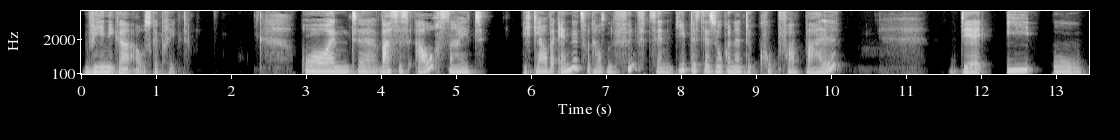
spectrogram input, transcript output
weniger ausgeprägt. Und äh, was es auch seit, ich glaube, Ende 2015 gibt es der sogenannte Kupferball der IUB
